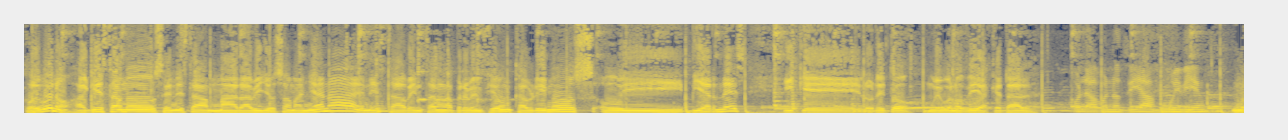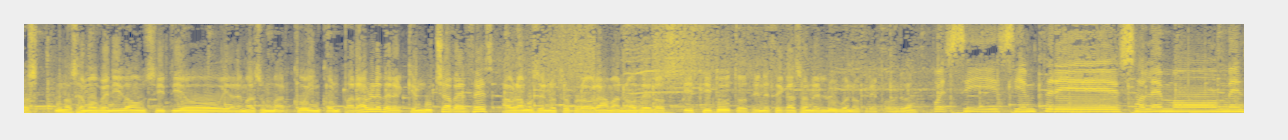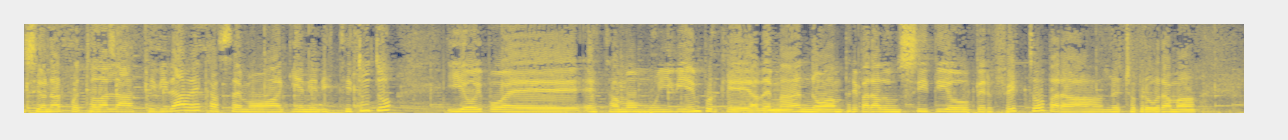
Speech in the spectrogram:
Pues bueno, aquí estamos en esta maravillosa mañana, en esta ventana a la prevención que abrimos hoy viernes y que Loreto, muy buenos días, ¿qué tal? Hola, buenos días, muy bien. Nos, nos hemos venido a un sitio y además un marco incomparable del que muchas veces hablamos en nuestro programa, ¿no? De los institutos, y en este caso en el Luis Bueno Crepo, ¿verdad? Pues sí, siempre solemos mencionar pues todas las actividades que hacemos aquí en el instituto y hoy pues estamos muy bien porque además nos han preparado un sitio perfecto para nuestro programa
